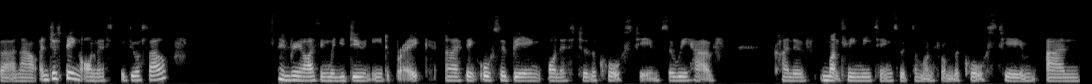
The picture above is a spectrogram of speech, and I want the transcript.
burnout and just being honest with yourself and realizing when you do need a break. And I think also being honest to the course team. So we have kind of monthly meetings with someone from the course team and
